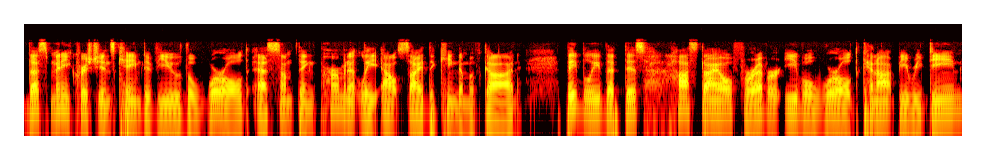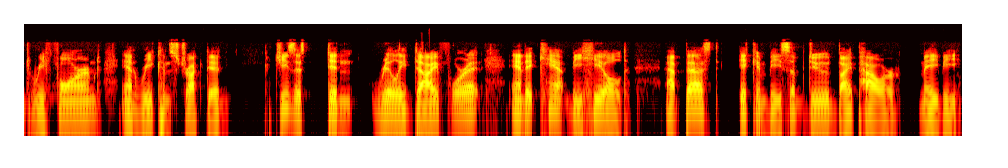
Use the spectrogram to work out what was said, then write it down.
Thus, many Christians came to view the world as something permanently outside the kingdom of God. They believe that this hostile, forever evil world cannot be redeemed, reformed, and reconstructed. Jesus didn't really die for it, and it can't be healed. At best, it can be subdued by power, maybe.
